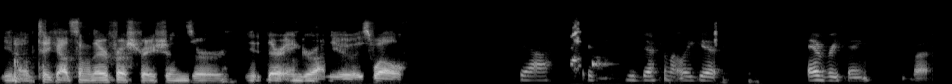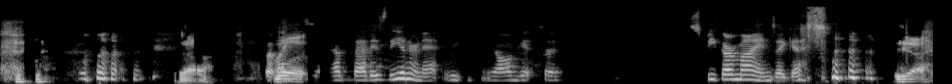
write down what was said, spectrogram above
you know, take out some of their frustrations or their anger on you as well. Yeah, it, you definitely get everything, but yeah. But like well, said, that, that is the internet. We we all get to speak our minds, I guess. yeah.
